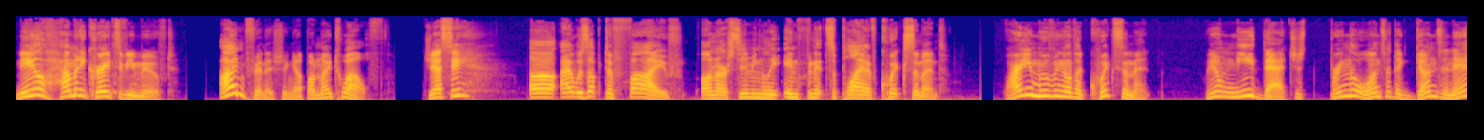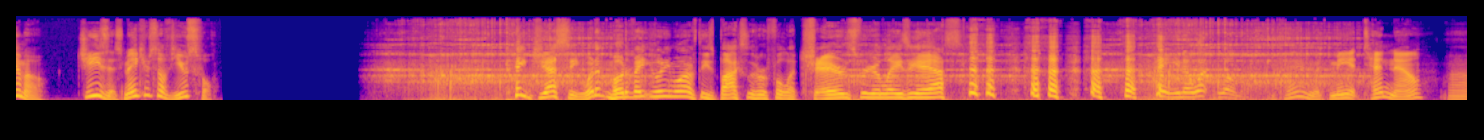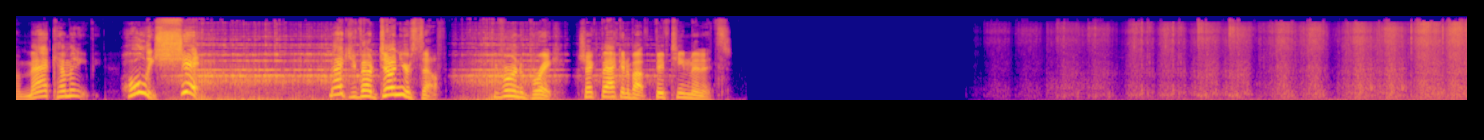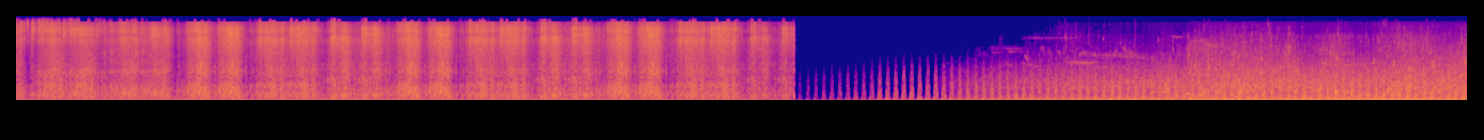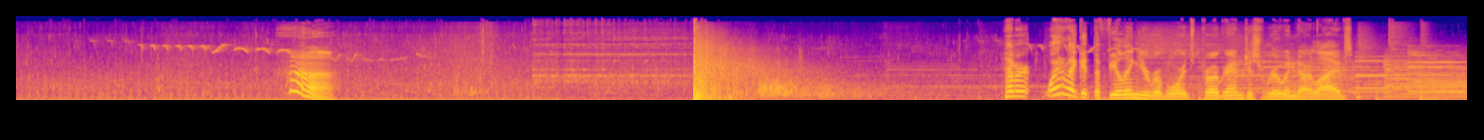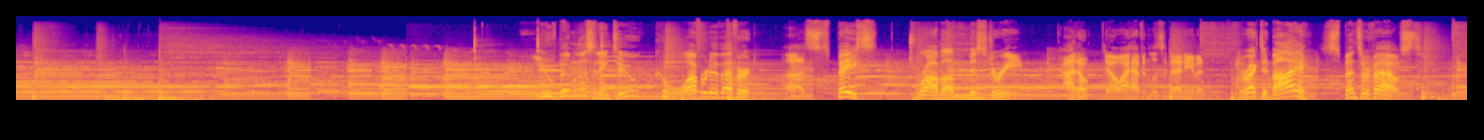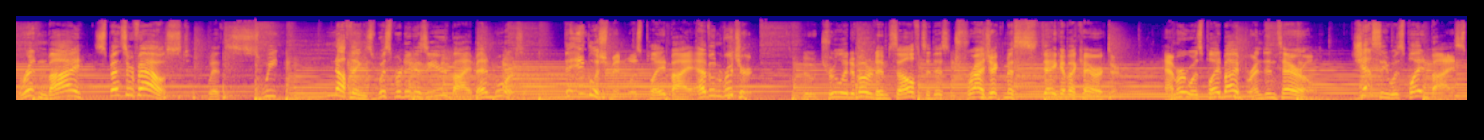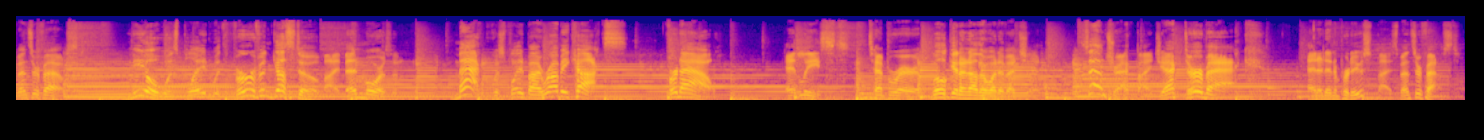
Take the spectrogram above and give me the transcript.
Neil, how many crates have you moved? I'm finishing up on my 12th. Jesse? Uh, I was up to five on our seemingly infinite supply of quick cement. Why are you moving all the quick cement? We don't need that. Just bring the ones with the guns and ammo. Jesus, make yourself useful. Hey, Jesse, would it motivate you anymore if these boxes were full of chairs for your lazy ass? Hey, you know what? Blow me. Okay, with me at 10 now. Uh, Mac, how many? Holy shit! Mac, you've outdone yourself. You've earned a break. Check back in about 15 minutes. Huh. Hammer, why do I get the feeling your rewards program just ruined our lives? You've been listening to Cooperative Effort, a space drama mystery. I don't know, I haven't listened to any of it. Directed by Spencer Faust. Written by Spencer Faust, with sweet nothings whispered in his ear by Ben Morrison. The Englishman was played by Evan Richard, who truly devoted himself to this tragic mistake of a character. Hammer was played by Brendan Terrell. Jesse was played by Spencer Faust. Neil was played with verve and gusto by Ben Morrison. Mac was played by Robbie Cox. For now. At least, temporarily. We'll get another one eventually. Soundtrack by Jack Durback. Edited and produced by Spencer Faust.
